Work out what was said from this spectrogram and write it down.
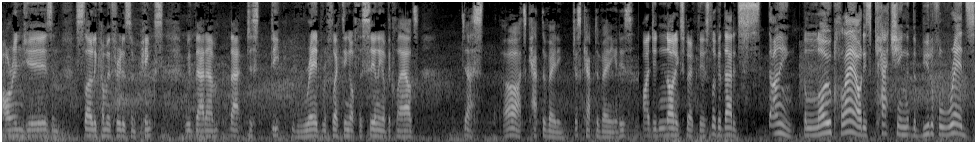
oranges and slowly coming through to some pinks with that um that just deep red reflecting off the ceiling of the clouds. Just Oh, it's captivating. Just captivating it is. I did not expect this. Look at that. It's stunning. The low cloud is catching the beautiful reds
